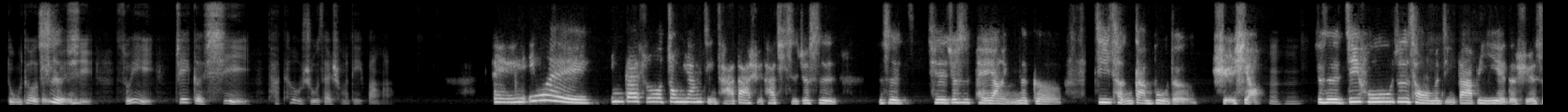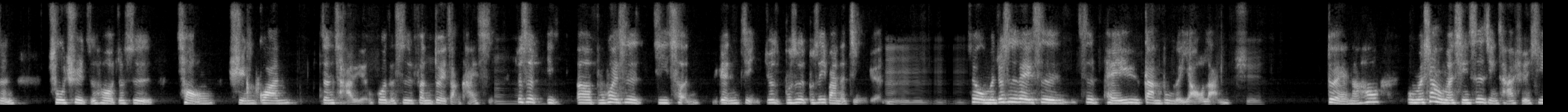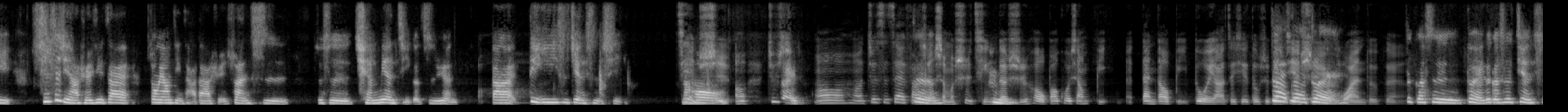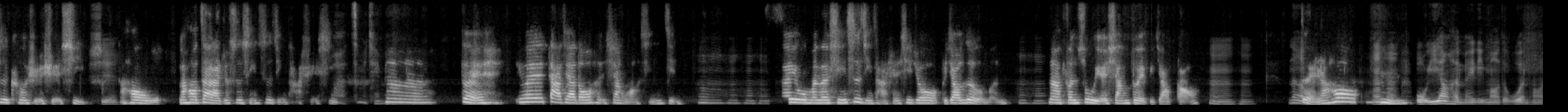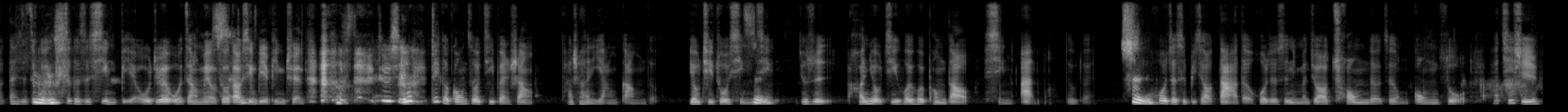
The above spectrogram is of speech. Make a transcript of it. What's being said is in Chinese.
独特的一个系，所以这个系它特殊在什么地方啊？哎，因为应该说中央警察大学它其实就是就是其实就是培养那个基层干部的。学校，嗯哼，就是几乎就是从我们警大毕业的学生出去之后，就是从巡官、侦查员或者是分队长开始，就是一呃不会是基层员警，就是不是不是一般的警员，嗯嗯嗯嗯嗯，所以我们就是类似是培育干部的摇篮，是，对，然后我们像我们刑事警察学系，刑事警察学系在中央警察大学算是。就是前面几个志愿，大概第一是建士系，建士哦，就是哦，就是在发生什么事情的时候，包括像比弹道比对啊，这些都是跟建士有关，对不对？这个是对，这个是建士科学学系，是，然后然后再来就是刑事警察学系，哇，这么前面，那对，因为大家都很向往刑警，嗯哼哼哼，所以我们的刑事警察学系就比较热门。嗯哼那分数也相对比较高。嗯嗯嗯，那对，然后嗯，我一样很没礼貌的问哈，但是这个这个是性别，我觉得我这样没有做到性别平权。就是 这个工作基本上它是很阳刚的，尤其做刑警，就是很有机会会碰到刑案嘛，对不对？是，或者是比较大的，或者是你们就要冲的这种工作，它其实。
